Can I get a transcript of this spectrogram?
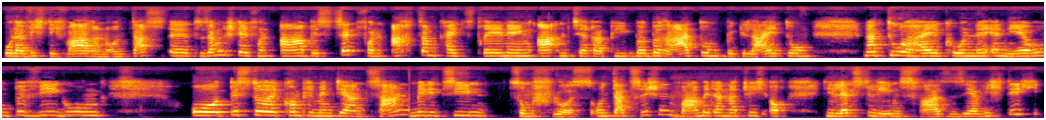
oder wichtig waren. Und das äh, zusammengestellt von A bis Z, von Achtsamkeitstraining, Atemtherapie über Beratung, Begleitung, Naturheilkunde, Ernährung, Bewegung und bis zur komplementären Zahnmedizin zum Schluss. Und dazwischen war mir dann natürlich auch die letzte Lebensphase sehr wichtig.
